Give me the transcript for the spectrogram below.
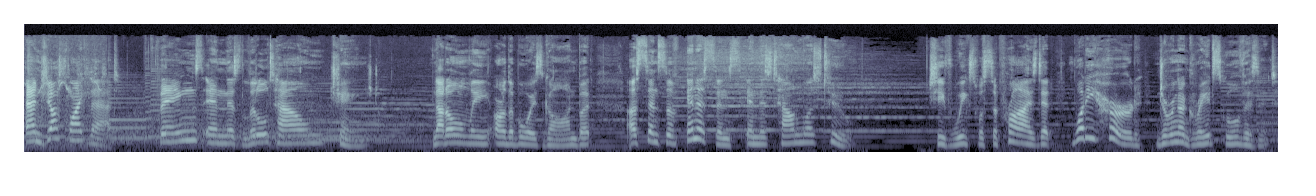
And just like that, things in this little town changed. Not only are the boys gone, but a sense of innocence in this town was too. Chief Weeks was surprised at what he heard during a grade school visit.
